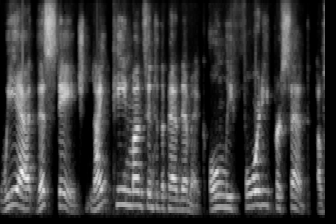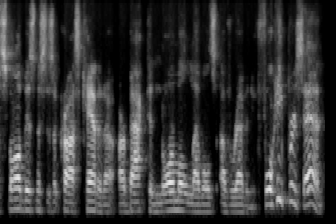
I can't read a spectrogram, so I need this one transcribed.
we at this stage, 19 months into the pandemic, only 40% of small businesses across Canada are back to normal levels of revenue. 40%.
